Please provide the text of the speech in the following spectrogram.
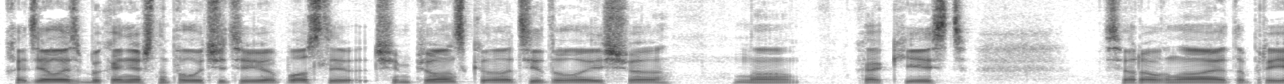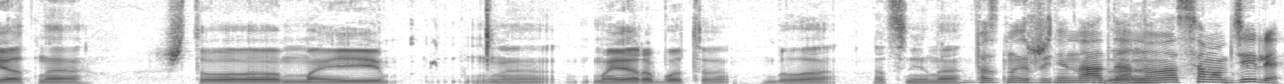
хотелось бы, конечно, получить ее после чемпионского титула еще, но как есть, все равно это приятно, что мои моя работа была оценена. Вознаграждена, да. да. Но на самом деле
